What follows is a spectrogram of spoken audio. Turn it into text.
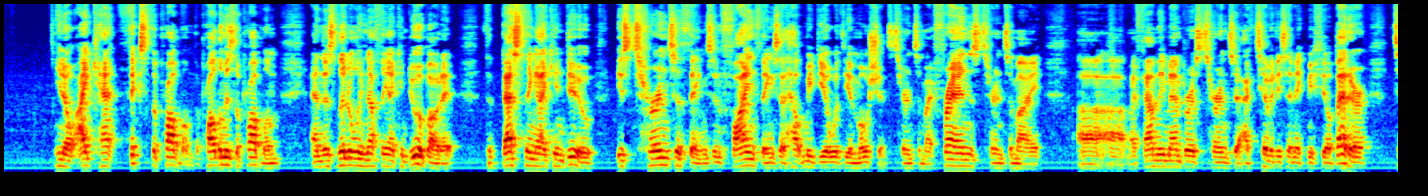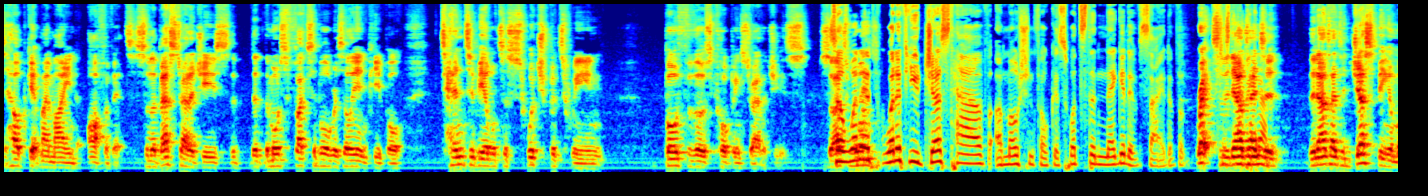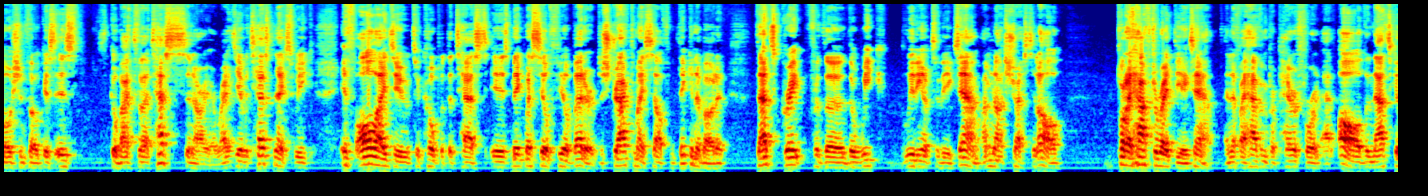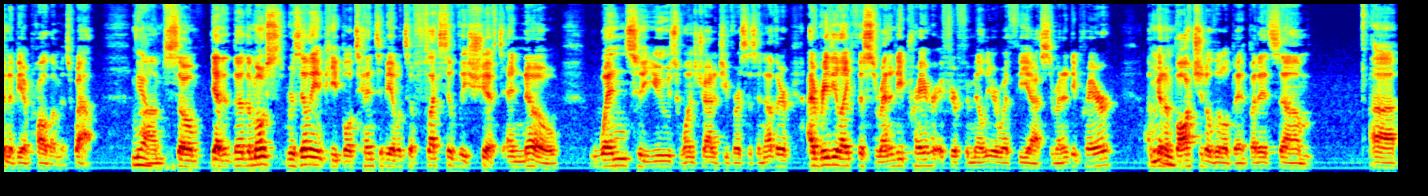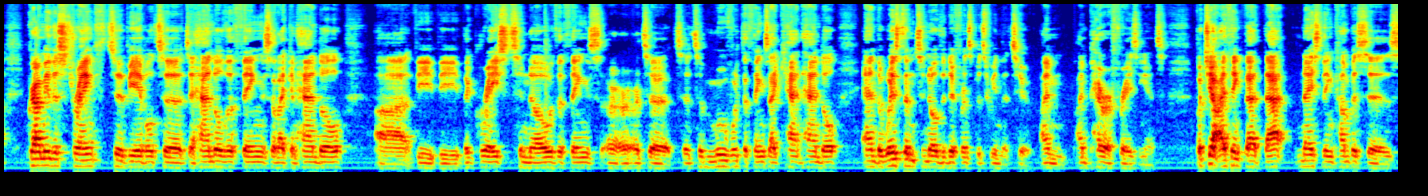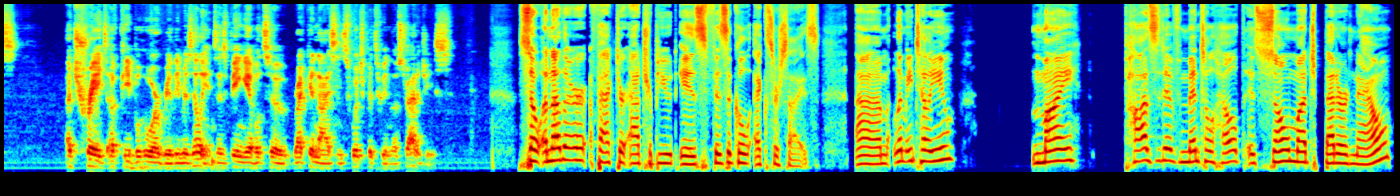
you know, I can't fix the problem. The problem is the problem, and there's literally nothing I can do about it. The best thing I can do is turn to things and find things that help me deal with the emotions. Turn to my friends, turn to my uh, uh, my family members, turn to activities that make me feel better to help get my mind off of it. So the best strategies, the, the, the most flexible, resilient people tend to be able to switch between both of those coping strategies. So, So, what one- if what if you just have emotion focus? What's the negative side of it? right? So the downside to the downside to just being emotion focused is go back to that test scenario, right? So you have a test next week. If all I do to cope with the test is make myself feel better, distract myself from thinking about it, that's great for the the week leading up to the exam. I'm not stressed at all, but I have to write the exam, and if I haven't prepared for it at all, then that's going to be a problem as well. Yeah. Um, so yeah, the, the, the most resilient people tend to be able to flexibly shift and know when to use one strategy versus another. I really like the Serenity Prayer. If you're familiar with the uh, Serenity Prayer, I'm going to Mm. botch it a little bit, but it's um, uh, grant me the strength to be able to to handle the things that I can handle. Uh, the the the grace to know the things or, or to, to to move with the things I can't handle, and the wisdom to know the difference between the two. I'm I'm paraphrasing it, but yeah, I think that that nicely encompasses a trait of people who are really resilient is being able to recognize and switch between those strategies. So another factor attribute is physical exercise. Um, let me tell you, my positive mental health is so much better now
